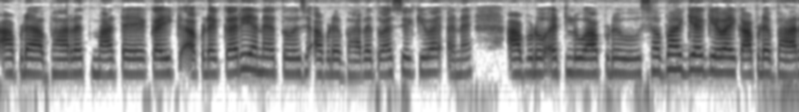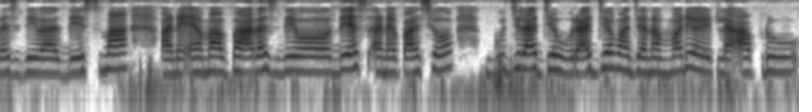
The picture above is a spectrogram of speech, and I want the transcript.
આપણા ભારત માટે કંઈક આપણે કરીએ ને તો જ આપણે ભારતવાસીઓ કહેવાય અને આપણું એટલું આપણું સૌભાગ્ય કહેવાય કે આપણે ભારત દેવા દેશમાં અને એમાં ભારત દેવો દેશ અને પાછો ગુજરાત જેવું રાજ્યમાં જન્મ મળ્યો એટલે આપણું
